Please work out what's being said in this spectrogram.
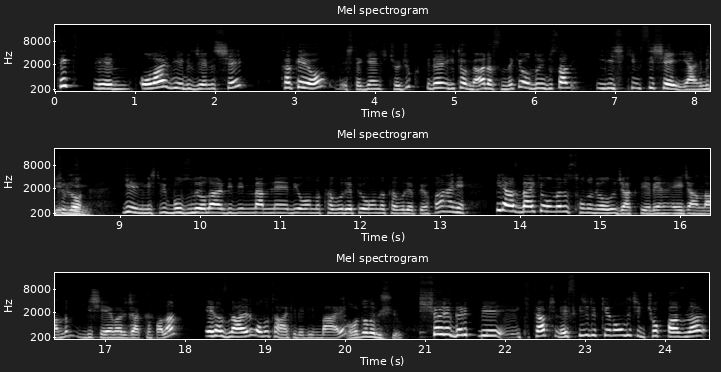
Tek e, olay diyebileceğimiz şey Takeo işte genç çocuk bir de Hitomi arasındaki o duygusal ilişkimsi şey yani bir türlü o Gerilim. gerilim işte bir bozuluyorlar bir bilmem ne bir onunla tavır yapıyor onunla tavır yapıyor falan. Hani biraz belki onların sonu ne olacak diye ben heyecanlandım. Bir şeye varacak mı falan. En azından dedim onu takip edeyim bari. Orada da bir şey yok. Şöyle garip bir kitap. Şimdi eskici dükkanı olduğu için çok fazla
